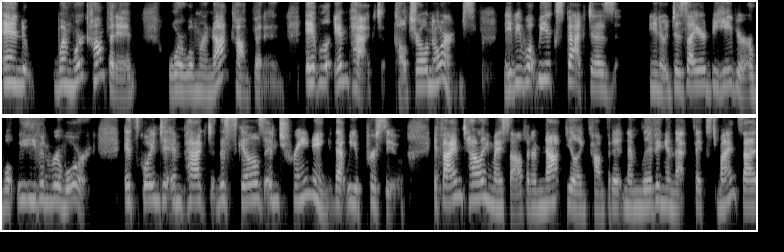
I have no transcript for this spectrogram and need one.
And when we're confident or when we're not confident, it will impact cultural norms, maybe what we expect as you know desired behavior or what we even reward. It's going to impact the skills and training that we pursue. If i'm telling myself and i'm not feeling confident and i'm living in that fixed mindset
